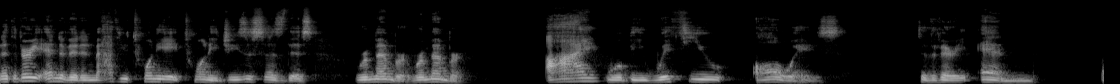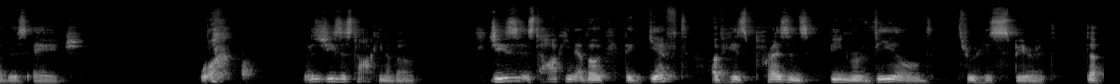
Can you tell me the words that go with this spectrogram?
And at the very end of it, in Matthew 28 20, Jesus says this Remember, remember, I will be with you always to the very end of this age. Well, what is Jesus talking about? Jesus is talking about the gift of his presence being revealed through his Spirit, the,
